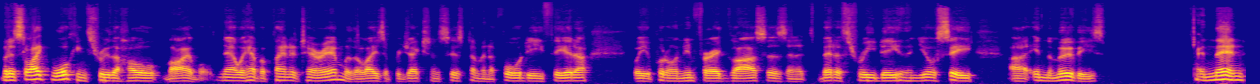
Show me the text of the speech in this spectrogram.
But it's like walking through the whole Bible. Now we have a planetarium with a laser projection system and a 4D theater where you put on infrared glasses and it's better 3D than you'll see uh, in the movies. And then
